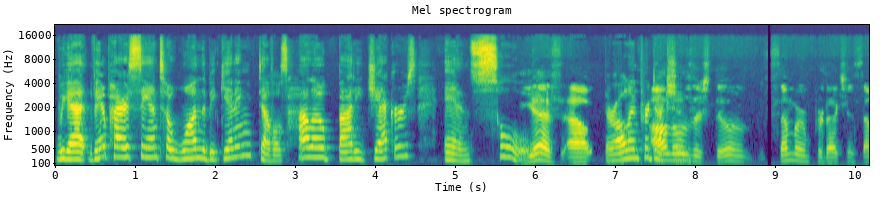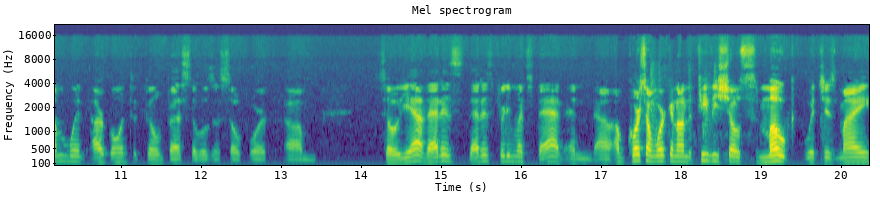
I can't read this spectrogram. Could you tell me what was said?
We got Vampire Santa 1, The Beginning, Devil's Hollow, Body Jackers, and Soul. yes. Uh, They're all in production. all those are still. Some are in production. Some went are going to film festivals and so forth. Um, so yeah, that is that is pretty much that. And uh, of course, I'm working on the TV show Smoke, which is my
